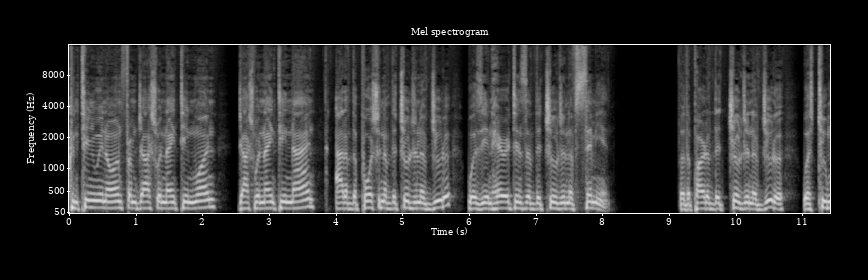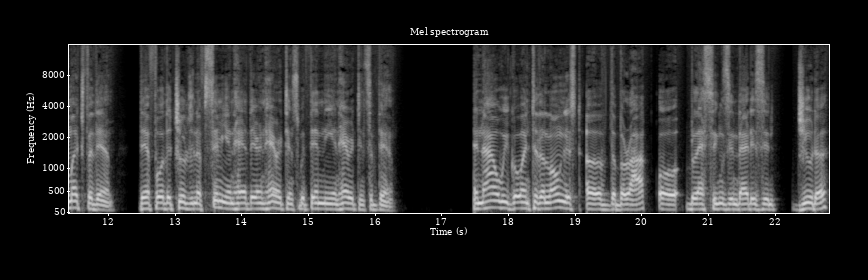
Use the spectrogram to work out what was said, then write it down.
continuing on from Joshua 19:1, Joshua 19:9, out of the portion of the children of Judah was the inheritance of the children of Simeon. For the part of the children of Judah was too much for them. Therefore the children of Simeon had their inheritance within the inheritance of them. And now we go into the longest of the Barak or blessings, and that is in Judah.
